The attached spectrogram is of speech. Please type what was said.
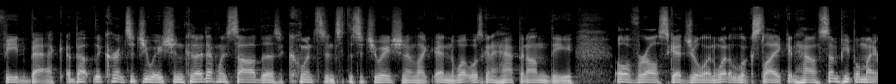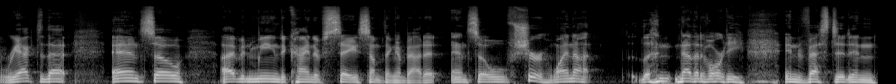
feedback about the current situation because I definitely saw the coincidence of the situation and like and what was going to happen on the overall schedule and what it looks like and how some people might react to that. And so I've been meaning to kind of say something about it. And so sure, why not? now that I've already invested in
